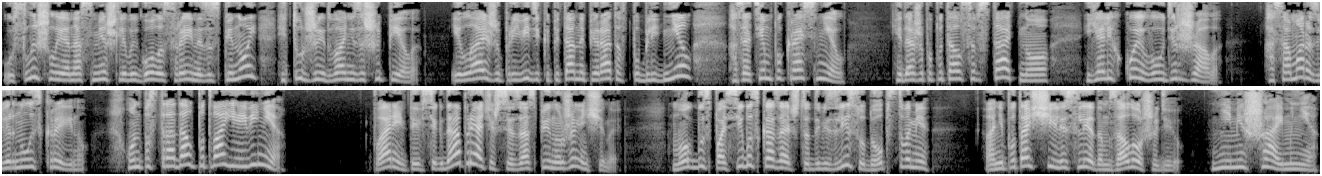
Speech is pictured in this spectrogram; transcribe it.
Услышала я насмешливый голос Рейна за спиной и тут же едва не зашипела. Илай же при виде капитана пиратов побледнел, а затем покраснел и даже попытался встать, но я легко его удержала, а сама развернулась к Рейну. Он пострадал по твоей вине». «Парень, ты всегда прячешься за спину женщины. Мог бы спасибо сказать, что довезли с удобствами, а не потащили следом за лошадью». «Не мешай мне»,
